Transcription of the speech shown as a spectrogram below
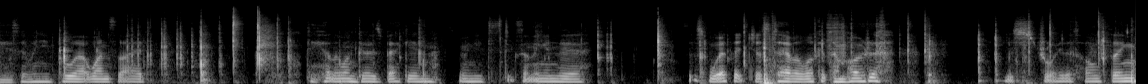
Okay, so when you pull out one side, the other one goes back in. So we need to stick something in there. Is this worth it just to have a look at the motor? Destroy this whole thing.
